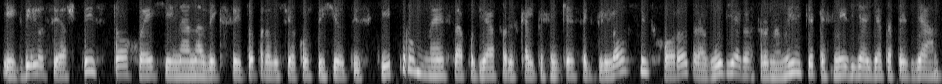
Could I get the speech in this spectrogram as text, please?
Η εκδήλωση αυτή στόχο έχει να αναδείξει το παραδοσιακό στοιχείο της Κύπρου μέσα από διάφορες καλλιτεχνικές εκδηλώσεις, χορό, τραγούδια, γαστρονομία και παιχνίδια για τα παιδιά.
